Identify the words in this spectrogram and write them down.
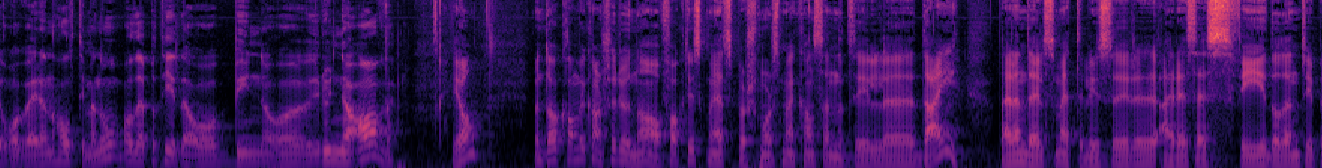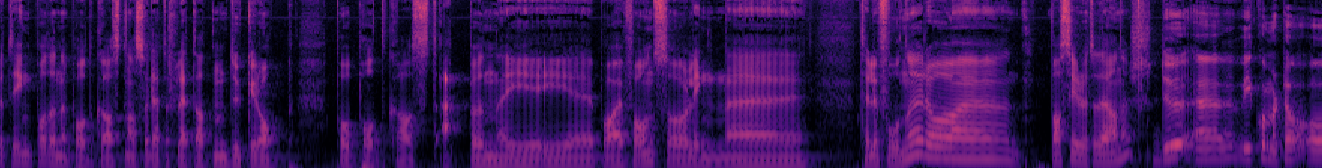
over en halvtime nå, og det er på tide å begynne å runde av. Ja, men da kan vi kanskje runde av faktisk med et spørsmål som jeg kan sende til eh, deg. Det er en del som etterlyser RSS-feed og den type ting på denne podkasten. Altså rett og slett at den dukker opp på podkast-appen på iPhones og lignende telefoner. Og eh, hva sier du til det, Anders? Du, eh, vi kommer til å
